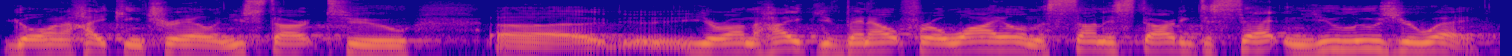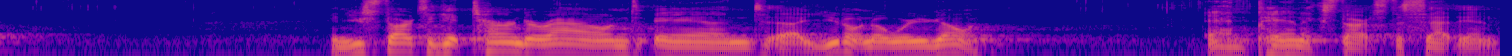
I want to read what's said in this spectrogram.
You go on a hiking trail and you start to, uh, you're on the hike, you've been out for a while, and the sun is starting to set, and you lose your way. And you start to get turned around, and uh, you don't know where you're going. And panic starts to set in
